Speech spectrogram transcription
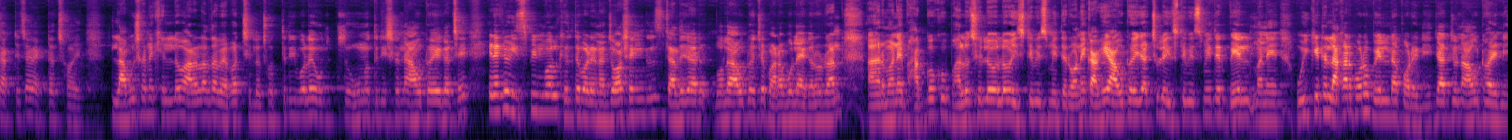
চারটে চার, একটা ছয়। লাবুসানে খেললেও আর আলাদা ব্যাপার ছিল। ছত্রিশ বলে উনত্রিশ রানে আউট হয়ে গেছে। এরা কেউ স্পিন বল খেলতে পারে না। জশ অ্যাঙ্গেলস যাদের বলে আউট হয়েছে পারা বলে এগারো রান আর মানে ভাগ্য খুব ভালো ছিল হলো স্টিভ স্মিথের অনেক আগে আউট হয়ে যাচ্ছিল। স্টিভ স্মিথের বেল মানে উইকেটে লাগার পরও বেলটা পড়েনি। যার জন্য আউট হয়নি।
